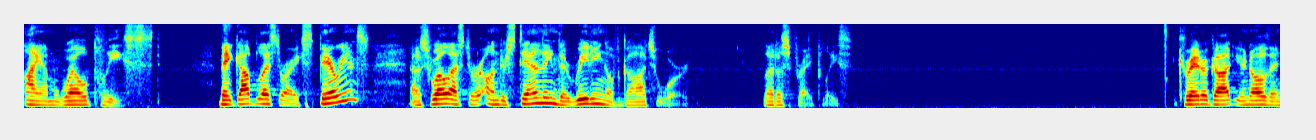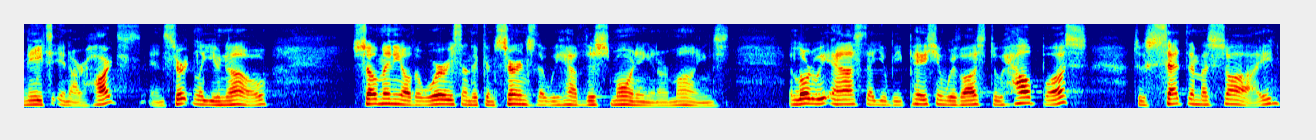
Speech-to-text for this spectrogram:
I am well pleased. May God bless our experience as well as to our understanding the reading of God's Word. Let us pray, please. Creator God, you know the needs in our hearts, and certainly you know so many of the worries and the concerns that we have this morning in our minds. And Lord, we ask that you be patient with us to help us to set them aside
